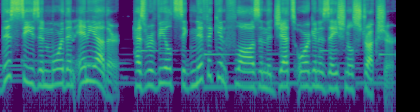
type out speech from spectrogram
This season, more than any other, has revealed significant flaws in the Jets' organizational structure,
